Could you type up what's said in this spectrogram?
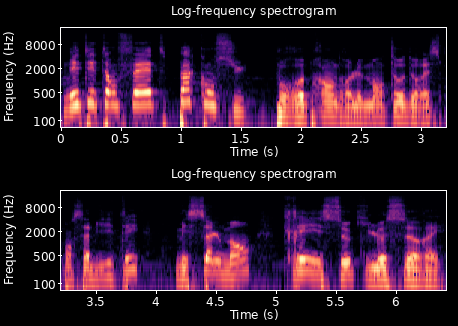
n'étaient en fait pas conçus pour reprendre le manteau de responsabilité, mais seulement créer ceux qui le seraient.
